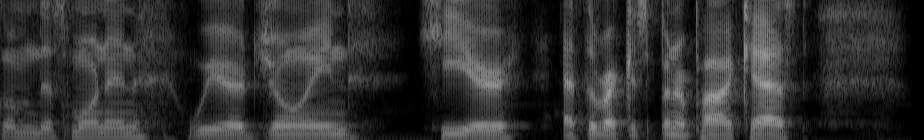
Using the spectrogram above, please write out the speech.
Welcome this morning. We are joined here at the Record Spinner podcast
